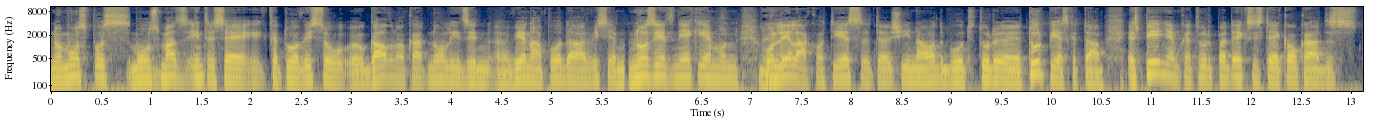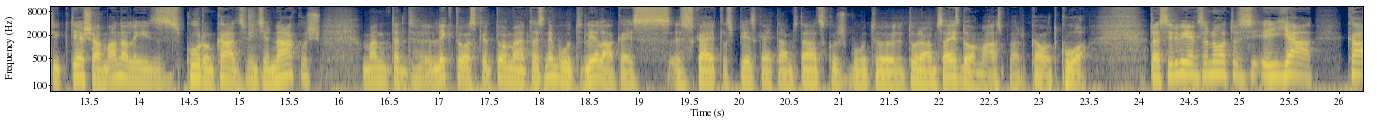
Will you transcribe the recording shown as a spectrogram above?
No mūsu puses mūs maz interesē, ka to visu eh, galvenokārt nolīdzina eh, vienā podā ar visiem noziedzniekiem un, Jā. un lielākoties šī nauda būtu tur, tur pieskatām. Es pieņemu, ka tur pat eksistē kaut kādas tik tiešām analīzes, kur un kādas viņas ir nākuši. Man tad liktos, ka tomēr tas nebūtu lielākais skaitlis pieskaitāms tāds, kurš būtu turāms aizdomās par kaut ko. Tas ir viens un otrs, jā, kā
